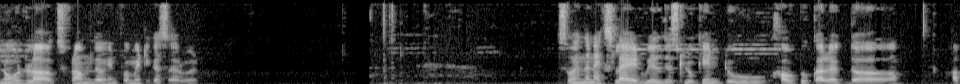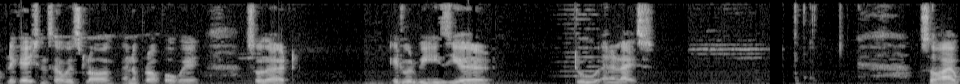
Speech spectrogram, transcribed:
node logs from the informatica server. So in the next slide we'll just look into how to collect the application service log in a proper way so that it would be easier to analyze so I've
